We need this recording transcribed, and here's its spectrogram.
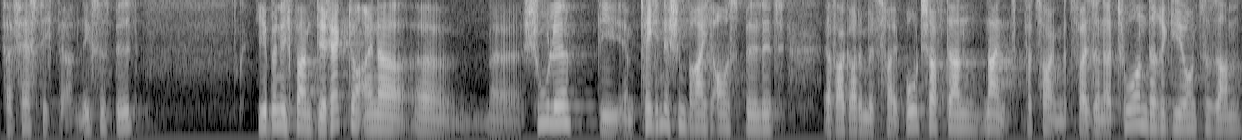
verfestigt werden. Nächstes Bild. Hier bin ich beim Direktor einer äh, äh, Schule, die im technischen Bereich ausbildet. Er war gerade mit zwei Botschaftern, nein, Verzeihung, mit zwei Senatoren der Regierung zusammen.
